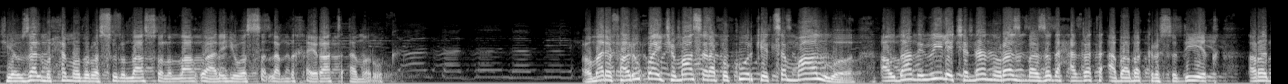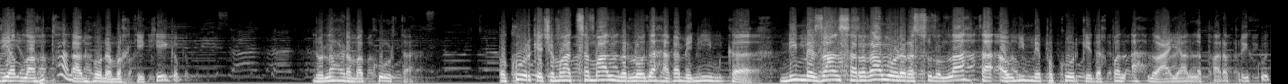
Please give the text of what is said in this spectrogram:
چې یو ځل محمد رسول الله صلی الله علیه وسلم د خیرات امر وکړ عمر فاروق وایي چې ما سره په کور کې څه مال و او دا مې ویلې چې نن ورځ به زه د حضرت ابابکر صدیق رضی الله تعالی عنه نه مخکې کیږم نو لاړم کور ته په کور کې چې ما څه مال درلوده هغه مې نیم که نیم مې ځان سره راوړ رسول الله ته او نیم مې په کور کې د خپل اهل و عیال لپاره پرېښود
